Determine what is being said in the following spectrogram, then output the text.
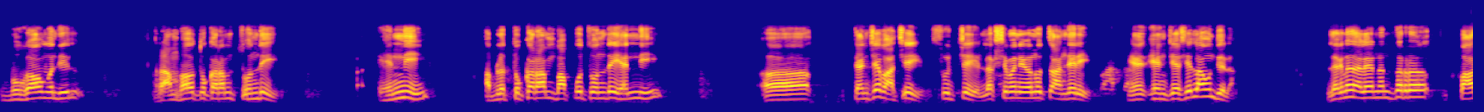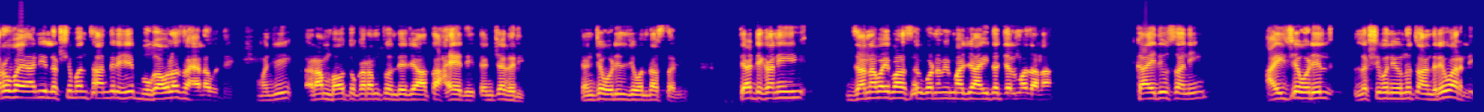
भुगावमधील रामभाव तुकाराम चोंदे यांनी आपलं तुकाराम बापू चोंदे यांनी त्यांचे भाचे सुचे लक्ष्मण वेणू चांदेरी यांच्याशी लावून दिला. लग्न झाल्यानंतर पारोबाई आणि लक्ष्मण चांदेरे हे भुगावलाच राहायला होते. म्हणजे रामभाऊ तुकाराम चोंदे जे आता आहेत हे त्यांच्या घरी त्यांचे वडील जिवंत असताना. त्या ठिकाणी जनाबाई बाळासाहेब गोडामे माझ्या आईचा जन्म झाला. काही दिवसांनी आईचे वडील लक्ष्मण येऊन चांद्रे वारले.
